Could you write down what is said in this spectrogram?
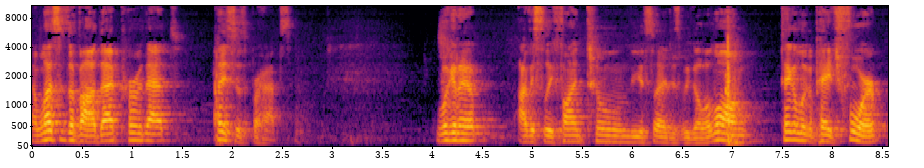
unless it's about that per that basis, perhaps. We're going to obviously fine tune the aside as we go along. Take a look at page four.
